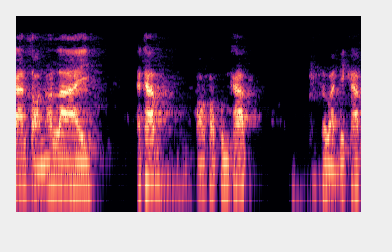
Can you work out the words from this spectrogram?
การสอนออนไลน์นะครับ ขอขอบคุณครับ สวัสดีครับ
